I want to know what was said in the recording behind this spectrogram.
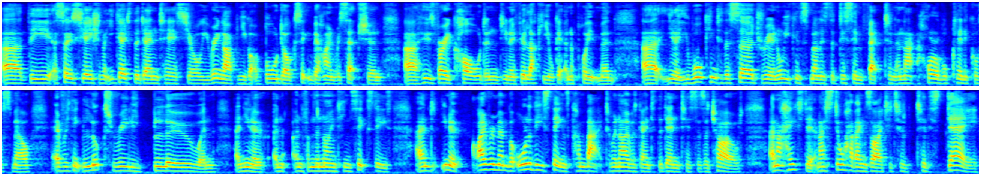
uh, the association that you go to the dentist, or you ring up and you've got a bulldog sitting behind reception uh, who's very cold, and you know, if you're lucky, you'll get an appointment. Uh, you know, you walk into the surgery and all you can smell is the disinfectant and that horrible clinical smell. Everything looks really blue and, and you know, and, and from the 1960s. And, you know, I remember all of these things come back to when I was going to the dentist as a child, and I hated it, and I still have anxiety to, to this day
